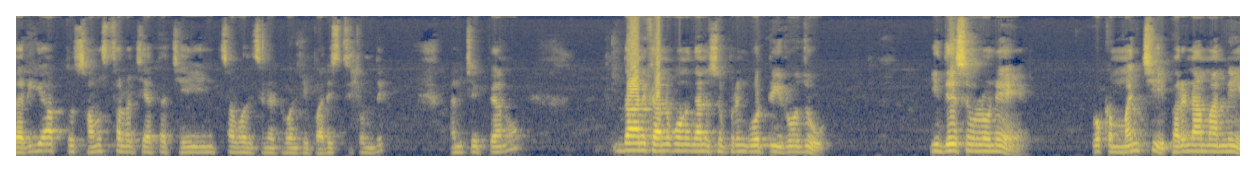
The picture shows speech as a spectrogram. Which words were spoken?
దర్యాప్తు సంస్థల చేత చేయించవలసినటువంటి పరిస్థితి ఉంది అని చెప్పాను. దానికి అనుగుణంగానే సుప్రీంకోర్టు ఈరోజు ఈ దేశంలోనే ఒక మంచి పరిణామాన్ని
